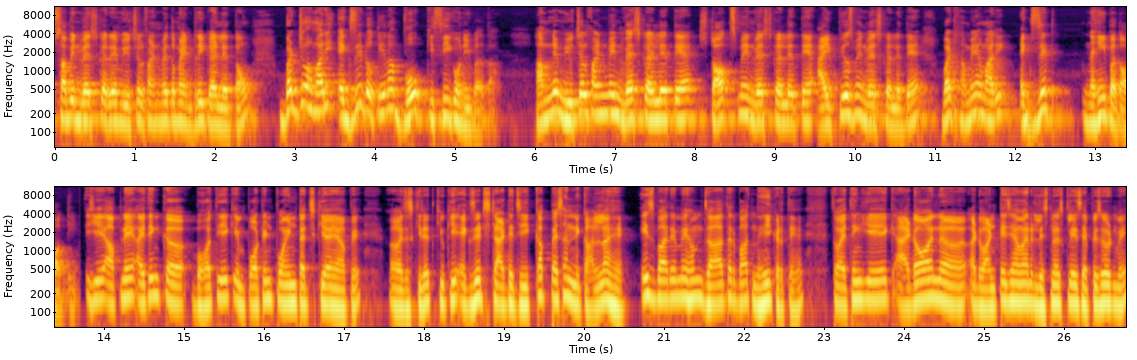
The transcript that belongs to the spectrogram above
सब इन्वेस्ट कर रहे हैं म्यूचुअल फंड में तो मैं एंट्री कर लेता हूँ। बट जो हमारी एग्जिट होती है ना वो किसी को नहीं पता। हमने म्यूचुअल फंड में इन्वेस्ट कर लेते हैं, स्टॉक्स में इन्वेस्ट कर लेते हैं आईपीओ में इन्वेस्ट कर लेते हैं, बट हमें हमारी एग्जिट नहीं पता होती। ये आपने आई थिंक बहुत ही एक इंपॉर्टेंट पॉइंट टच किया यहाँ पे जसकीरत, क्योंकि एग्जिट स्ट्रैटेजी कब पैसा निकालना है, इस बारे में हम ज़्यादातर बात नहीं करते हैं। तो आई थिंक ये एक एड ऑन एडवांटेज है हमारे लिसनर्स के लिए इस एपिसोड में,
